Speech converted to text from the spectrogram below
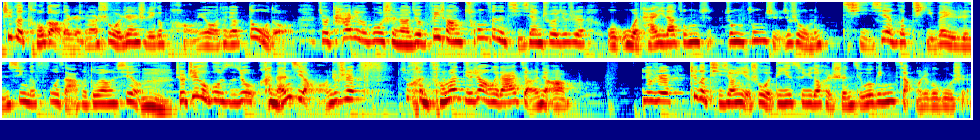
这个投稿的人呢，是我认识的一个朋友，他叫豆豆。就是他这个故事呢，就非常充分的体现出了，就是我我台一大宗旨宗宗旨，就是我们体现和体味人性的复杂和多样性。嗯，就这个故事就很难讲，就是就很层峦叠嶂。我给大家讲一讲啊。就是这个题型也是我第一次遇到，很神奇。我有跟你讲过这个故事，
